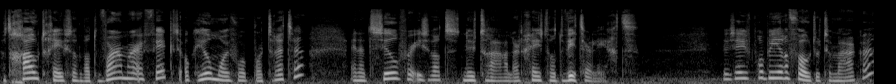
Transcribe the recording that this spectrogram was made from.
Het goud geeft een wat warmer effect. Ook heel mooi voor portretten. En het zilver is wat neutraler. Het geeft wat witter licht. Dus even proberen een foto te maken.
